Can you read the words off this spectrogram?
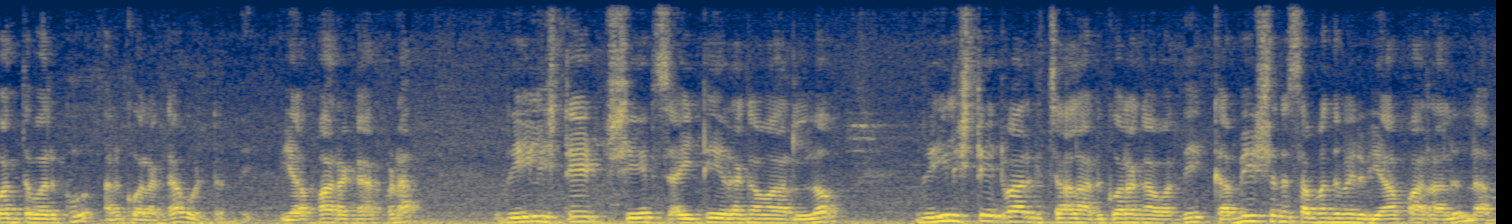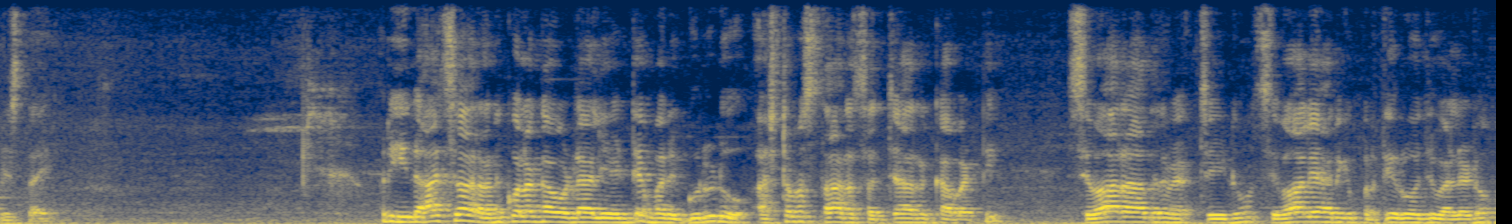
కొంతవరకు అనుకూలంగా ఉంటుంది. వ్యాపారంగా కూడా రియల్ ఎస్టేట్ షేర్స్ ఐటీ రంగం వారిలో రియల్ ఎస్టేట్ వారికి చాలా అనుకూలంగా ఉంది. కమిషన్ సంబంధమైన వ్యాపారాలు లాభిస్తాయి. మరి ఈ రాశి వారు అనుకూలంగా ఉండాలి అంటే మరి గురుడు అష్టమ స్థాన సంచారం కాబట్టి శివారాధన చేయడం శివాలయానికి ప్రతిరోజు వెళ్ళడం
